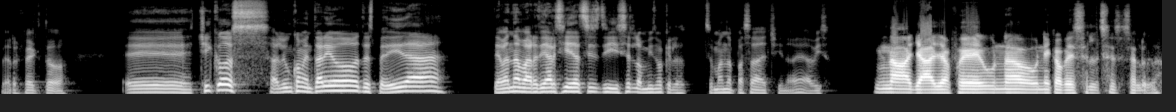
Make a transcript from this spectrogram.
Perfecto. Eh, chicos, ¿algún comentario? ¿Despedida? Te van a bardear si dices lo mismo que la semana pasada, Chino, eh, aviso. No, ya, ya fue una única vez el ese saludo.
